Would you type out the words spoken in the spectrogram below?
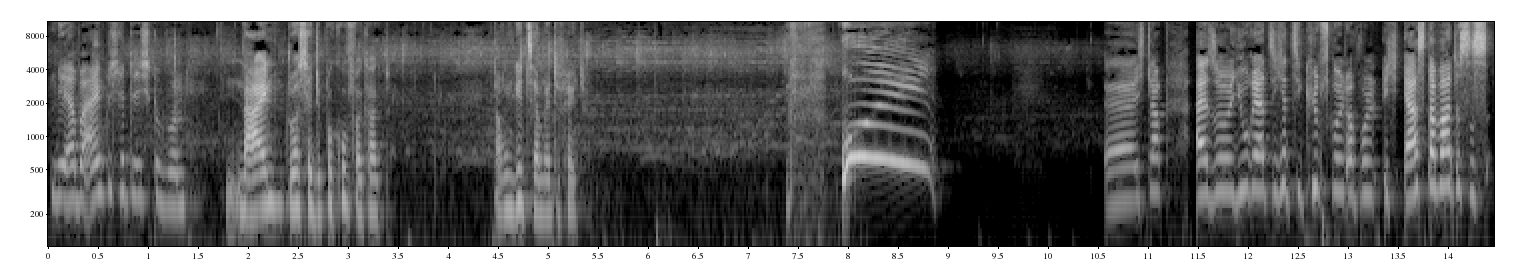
Nee, aber eigentlich hätte ich gewonnen. Nein, du hast ja die Parcours verkackt. Darum geht's ja im Endeffekt. Ui! Äh, ich glaube, also Juri hat sich jetzt die Cubes geholt, obwohl ich Erster war. Das ist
